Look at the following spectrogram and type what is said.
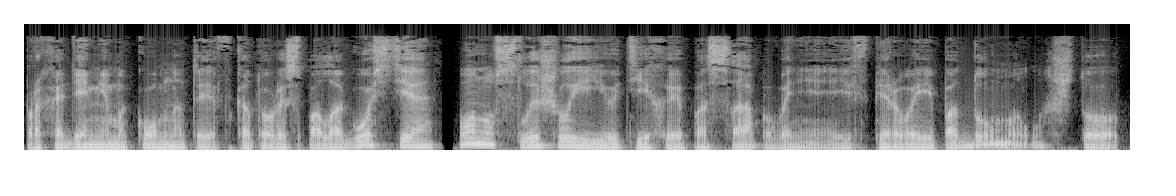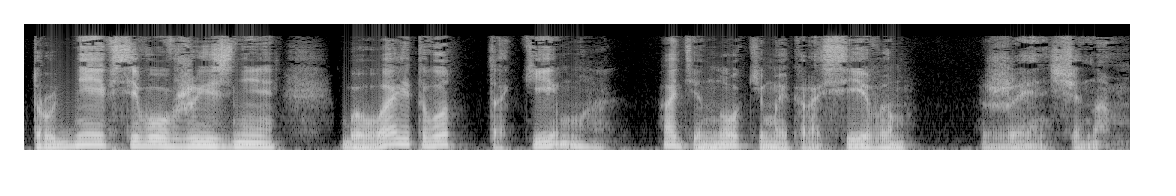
Проходя мимо комнаты, в которой спала гостья, он услышал ее тихое посапывание и впервые подумал, что труднее всего в жизни бывает вот таким одиноким и красивым женщинам.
